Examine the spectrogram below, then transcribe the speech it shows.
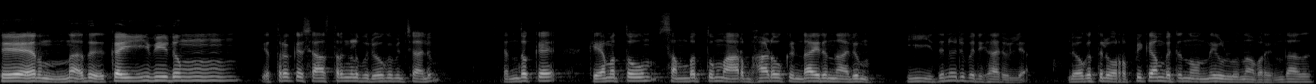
ചേർന്നത് കൈവിടും. എത്രയൊക്കെ ശാസ്ത്രങ്ങൾ പുരോഗമിച്ചാലും എന്തൊക്കെ കേമത്വവും സമ്പത്തും ആർഭാടവും ഒക്കെ ഉണ്ടായിരുന്നാലും ഈ ഇതിനൊരു പരിഹാരമില്ല. ലോകത്തിൽ ഉറപ്പിക്കാൻ പറ്റുന്ന ഒന്നേ ഉള്ളൂ എന്നാണ് പറയുന്നത്. എന്താ അത്?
